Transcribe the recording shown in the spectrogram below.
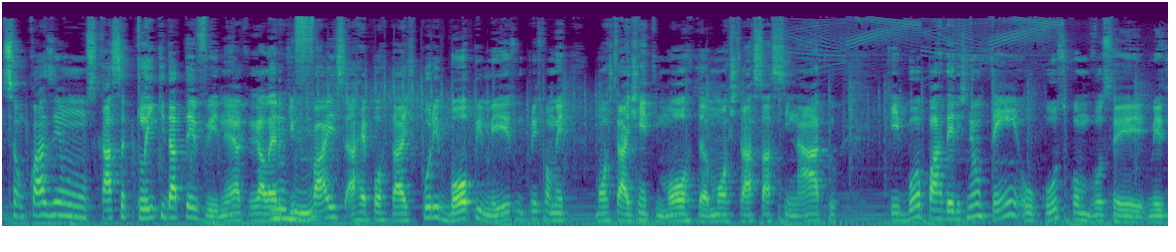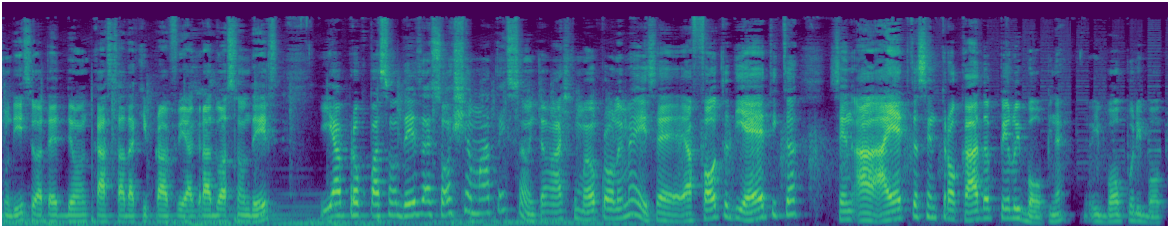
São quase uns caça-clique da TV, né? A galera uhum. que faz a reportagem por ibope mesmo, principalmente mostrar gente morta, mostrar assassinato. Que boa parte deles não tem o curso, como você mesmo disse. Eu até dei uma caçada aqui para ver a graduação deles. E a preocupação deles é só chamar atenção. Então acho que o maior problema é esse: é a falta de ética, sendo, a, a ética sendo trocada pelo Ibope, né? Ibope por Ibope.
